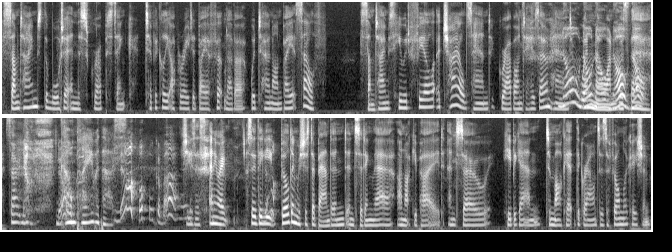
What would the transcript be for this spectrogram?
Sometimes the water in the scrub sink, typically operated by a foot lever, would turn on by itself. Sometimes he would feel a child's hand grab onto his own hand no, when no, no, no, one no, was no. there. Sorry, no, no, Come play with us. No, come on. Jesus. Anyway, so the building was just abandoned and sitting there unoccupied. And so he began to market the grounds as a film location.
